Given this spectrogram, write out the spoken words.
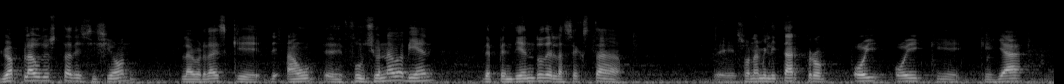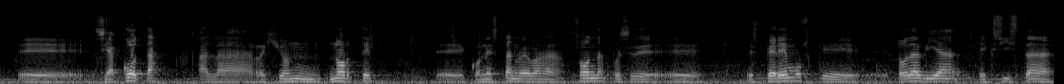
Yo aplaudo esta decisión, la verdad es que aún eh, funcionaba bien dependiendo de la sexta eh, zona militar, pero hoy, hoy que, ya eh, se acota a la región norte con esta nueva zona, pues esperemos que todavía exista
